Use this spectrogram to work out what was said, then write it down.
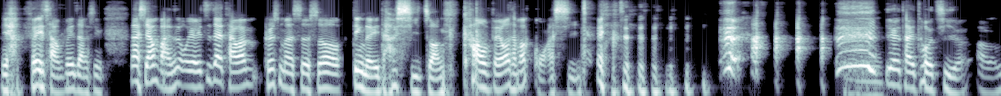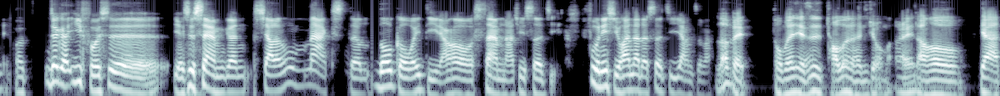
呀，非常非常幸。那相反是我有一次在台湾 Christmas 的时候订了一套西装，靠北我他妈刮洗的，因为太透气了啊！我这个衣服是也是 Sam 跟小人物 Max 的 logo 为底，然后 Sam 拿去设计。傅，你喜欢他的设计样子吗？Love it。我们也是讨论了很久嘛，哎，然后呀，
